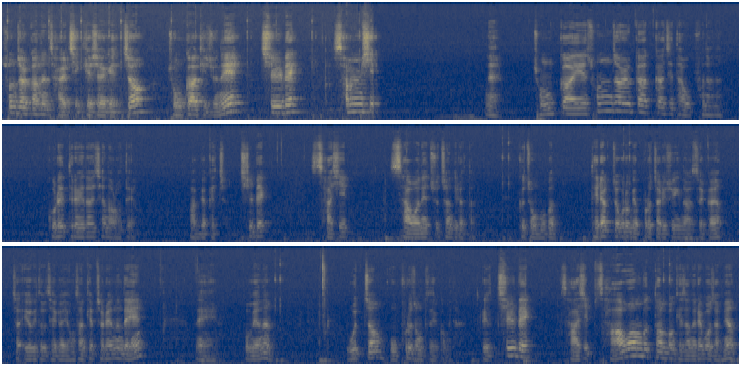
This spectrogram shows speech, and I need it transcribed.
손절가는 잘 지키셔야겠죠? 종가 기준에 730 네. 종가의 손절가까지 다 오픈하는 고래 트레이더 채널 어때요? 완벽했죠. 744원에 추천드렸던 그 종목은 대략적으로 몇 프로짜리 수익 나왔을까요? 자, 여기도 제가 영상 캡처를 했는데 네, 보면은 5.5% 정도 될 겁니다. 그래서 744원부터 한번 계산을 해보자면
